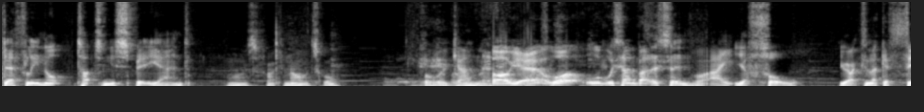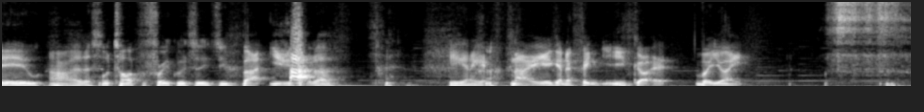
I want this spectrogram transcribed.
Definitely not touching your spitty hand. Well, it's fucking old school. We can there. Oh yeah. What? What we saying about this then? What, eight? You fool. You're acting like a fool. Alright, listen. What type of frequency do you bat use? You're gonna get. No, you're gonna think you've got it, but you ain't.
